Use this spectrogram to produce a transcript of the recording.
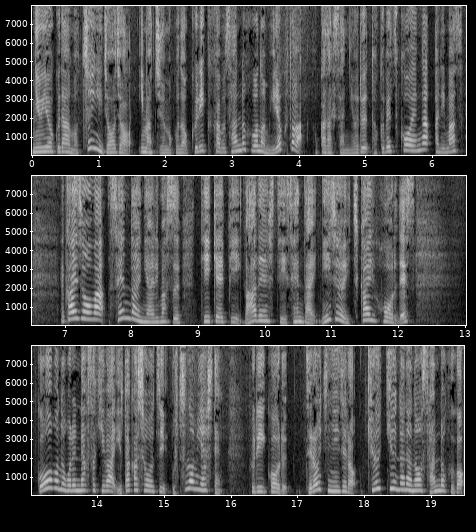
ニューヨークダウもついに上場。今注目のクリック株365の魅力とは、岡崎さんによる特別講演があります。会場は仙台にあります TKP ガーデンシティ仙台21階ホールです。ご応募のご連絡先は豊か商事宇都宮支店。フリーコール0120-997-365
